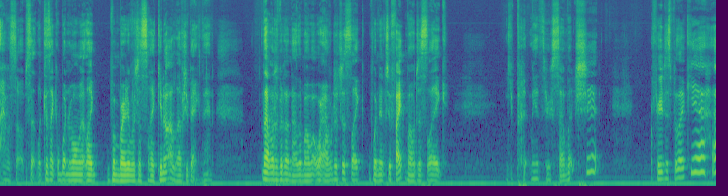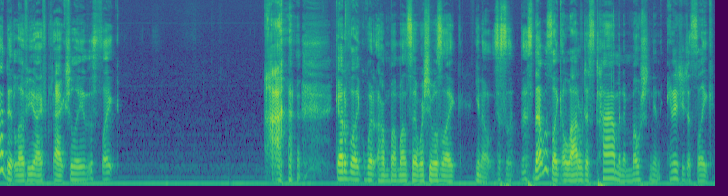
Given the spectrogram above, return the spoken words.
I was so upset because like one moment like when Birdie was just like, you know, I loved you back then. That would have been another moment where I would have just like went into fight mode, just like you put me through so much shit. For you just be like, yeah, I did love you. I actually, it's like, ah, kind of like what um mom said, where she was like, you know, just like this. That was like a lot of just time and emotion and energy, just like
